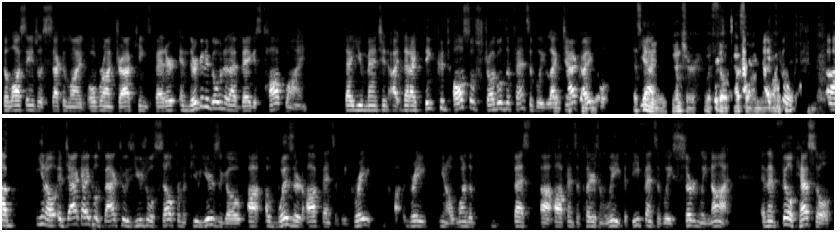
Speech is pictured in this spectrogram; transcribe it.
the Los Angeles second line over on DraftKings better, and they're going to go into that Vegas top line that you mentioned I, that I think could also struggle defensively, like Jack Eichel. It's gonna yeah. be an adventure with Phil Eichel, um, you know, if Jack Eichel's back to his usual self from a few years ago, uh, a wizard offensively, great, uh, great, you know, one of the best uh, offensive players in the league, but defensively, certainly not. And then Phil Kessel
